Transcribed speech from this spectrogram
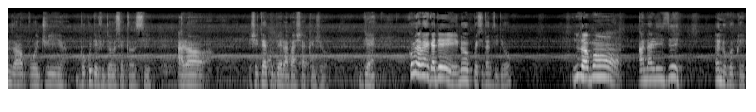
nous allons produire beaucoup de vidéos ces temps-ci. Alors, jetez un coup d'œil là-bas chaque jour. Bien. Comme vous avez regardé nos précédentes vidéos, nous avons analysé un nouveau clip.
